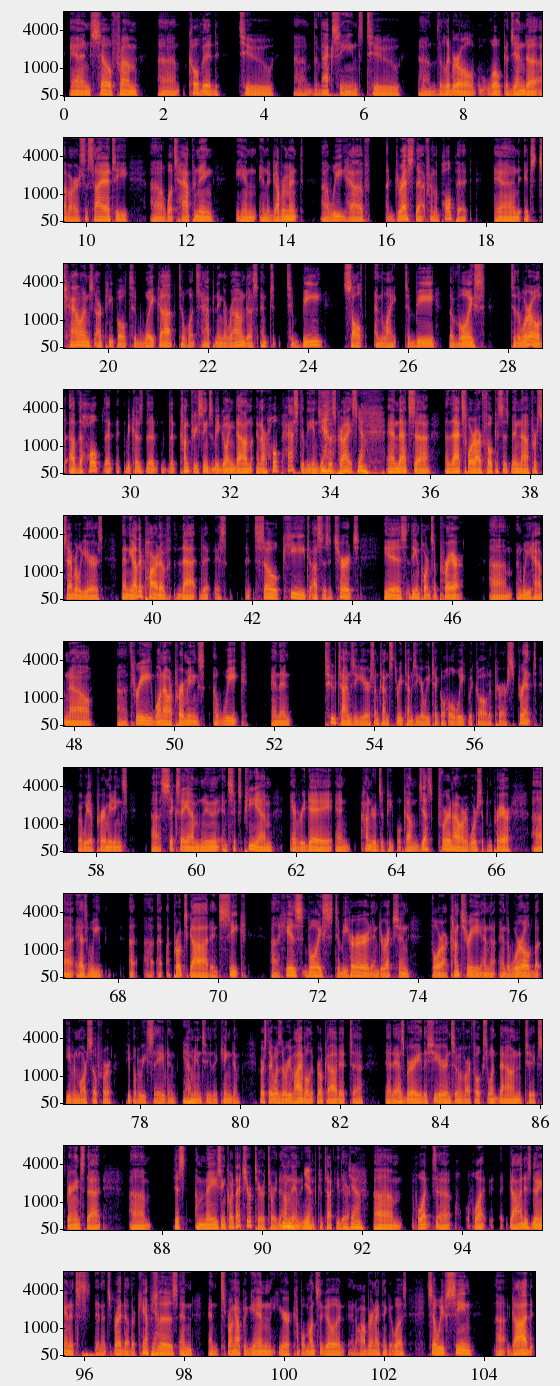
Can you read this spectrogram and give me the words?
And so, from um, COVID to um, the vaccines to uh, the liberal woke agenda of our society, uh, what's happening in in the government, uh, we have addressed that from the pulpit, and it's challenged our people to wake up to what's happening around us and to, to be salt and light, to be the voice to the world of the hope that because the the country seems to be going down and our hope has to be in Yeah. Jesus Christ. Yeah. And that's uh that's where our focus has been now for several years. And the other part of that that is so key to us as a church is the importance of prayer. Um, and we have now uh, three one-hour prayer meetings a week, and then two times a year, sometimes three times a year, we take a whole week. We call it a prayer sprint, where we have prayer meetings uh, 6 a.m., noon, and 6 p.m. every day, and hundreds of people come just for an hour of worship and prayer uh, as we uh, uh, approach God and seek uh, His voice to be heard and direction for our country and the, and the world, but even more so for people to be saved and Yeah. come into the kingdom. Of course, there was the revival that broke out at uh, at Asbury this year, and some of our folks went down to experience that. Um, just amazing. Of course, that's your territory down Mm, in, yeah. in Kentucky there Yeah. um, what uh, what God is doing, and it's and it's spread to other campuses and and sprung up again here a couple months ago at, at Auburn, I think it was. So we've seen uh, God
